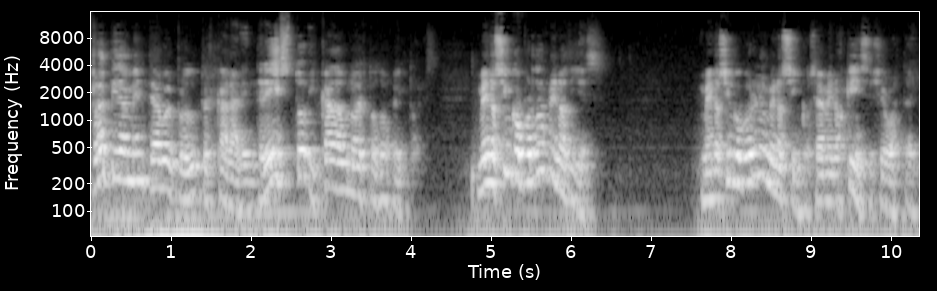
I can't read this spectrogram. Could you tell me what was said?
rápidamente hago el producto escalar entre esto y cada uno de estos dos vectores. Menos 5 por 2, menos 10. Menos 5 por 1, menos 5, o sea, menos 15 llego hasta ahí.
